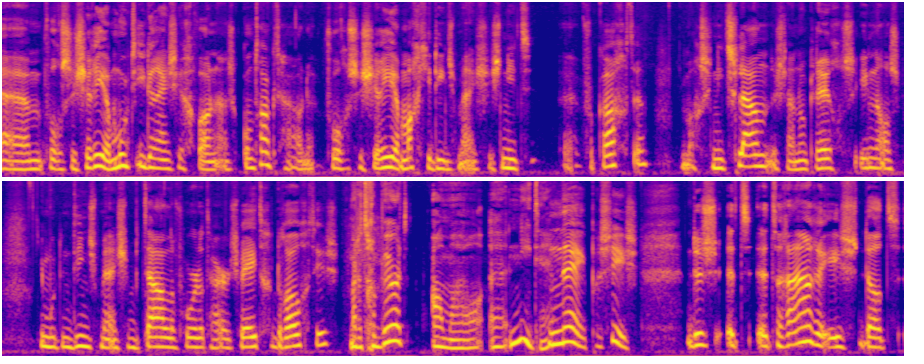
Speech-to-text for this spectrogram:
Um, volgens de sharia moet iedereen zich gewoon aan zijn contract houden. Volgens de sharia mag je dienstmeisjes niet uh, verkrachten. Je mag ze niet slaan. Er staan ook regels in als je moet een dienstmeisje betalen voordat haar zweet gedroogd is. Maar dat gebeurt allemaal uh, niet, hè? Nee, precies. Dus het, het rare is dat...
